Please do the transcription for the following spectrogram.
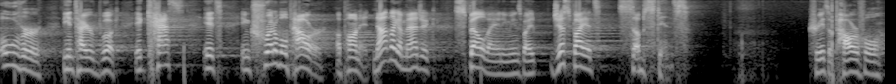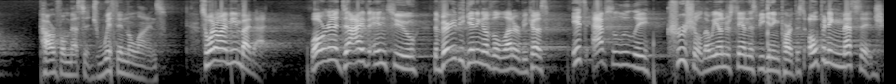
over the entire book. It casts its incredible power upon it. Not like a magic spell by any means, but just by its substance. Creates a powerful, powerful message within the lines. So, what do I mean by that? Well, we're going to dive into the very beginning of the letter because it's absolutely crucial that we understand this beginning part, this opening message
